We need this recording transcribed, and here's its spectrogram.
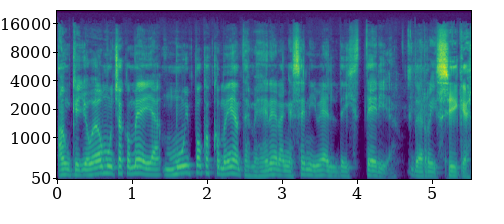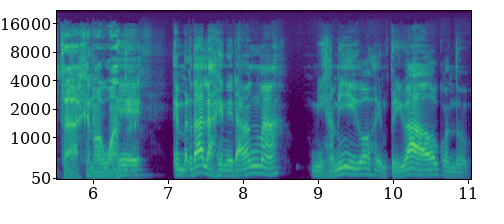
aunque yo veo mucha comedia, muy pocos comediantes me generan ese nivel de histeria, de risa. Sí, que estás, que no aguanta. Eh, en verdad, la generaban más mis amigos en privado, cuando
